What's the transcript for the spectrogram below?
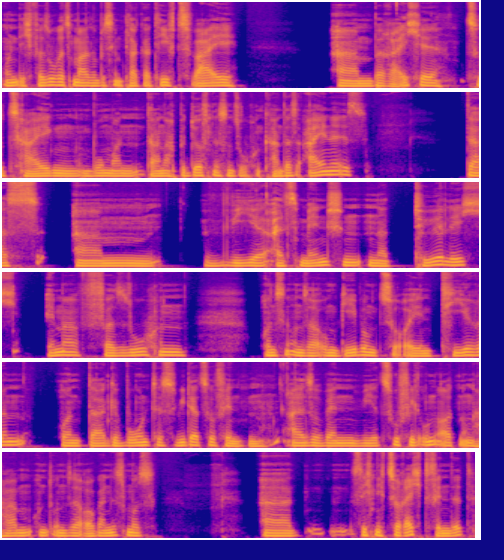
Und ich versuche jetzt mal so ein bisschen plakativ zwei ähm, Bereiche zu zeigen, wo man da nach Bedürfnissen suchen kann. Das eine ist, dass ähm, wir als Menschen natürlich immer versuchen, uns in unserer Umgebung zu orientieren und da Gewohntes wiederzufinden. Also wenn wir zu viel Unordnung haben und unser Organismus äh, sich nicht zurechtfindet,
